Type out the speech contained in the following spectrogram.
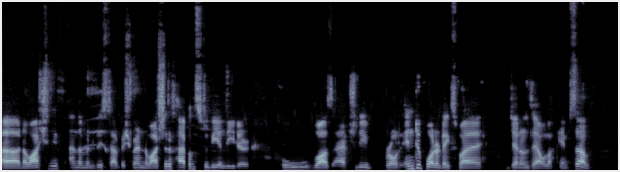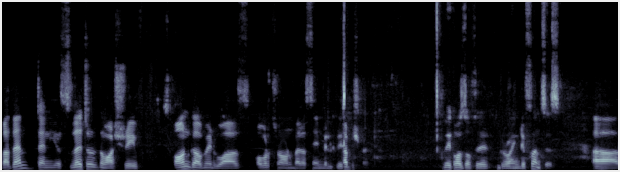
uh, Nawaz Sharif and the military establishment. Nawaz Sharif happens to be a leader who was actually brought into politics by General Ziaul himself. But then, 10 years later, Nawaz Sharif's own government was overthrown by the same military establishment because of the growing differences. Uh,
